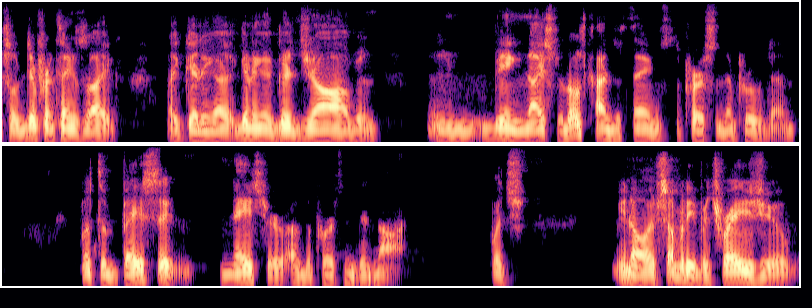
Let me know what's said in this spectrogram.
so different things like like getting a getting a good job and and being nice for those kinds of things, the person improved in. But the basic nature of the person did not. Which, you know, if somebody betrays you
